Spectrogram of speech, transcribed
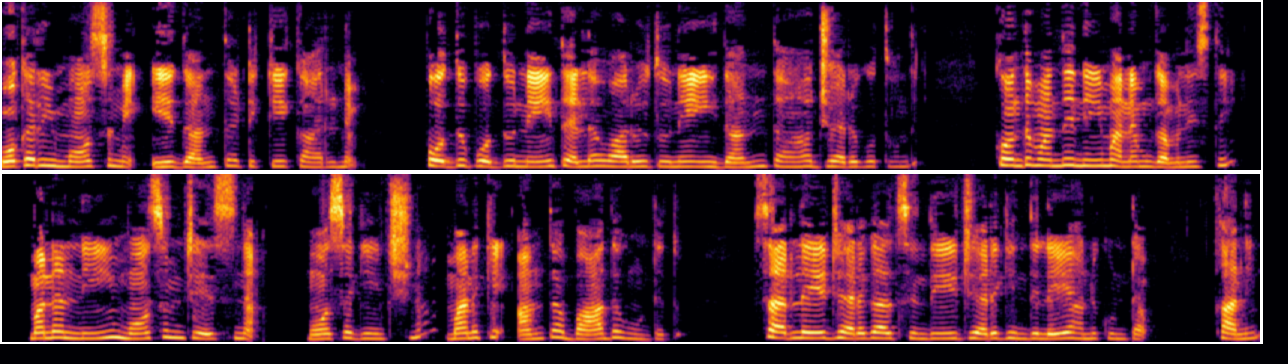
ఒకరి మోసమే ఇదంతటికీ కారణం. పొద్దు పొద్దునే తెల్లవారుతూనే ఇదంతా జరుగుతుంది. కొంతమందిని మనం గమనిస్తే మనల్ని మోసం చేసిన మోసగించిన మనకి అంత బాధ ఉండదు. సర్లే జరగాల్సింది జరిగిందిలే అనుకుంటాం. కానీ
